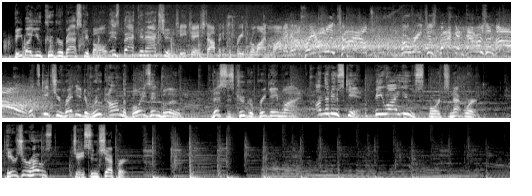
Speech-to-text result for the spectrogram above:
BYU Cougar basketball is back in action. TJ stopping at the free throw line, lobbing it up for Yoeli Childs, who reaches back and hammers it home. Let's get you ready to root on the boys in blue. This is Cougar Pregame Live on the Nu Skin, BYU Sports Network. Here's your host, Jason Shepard.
